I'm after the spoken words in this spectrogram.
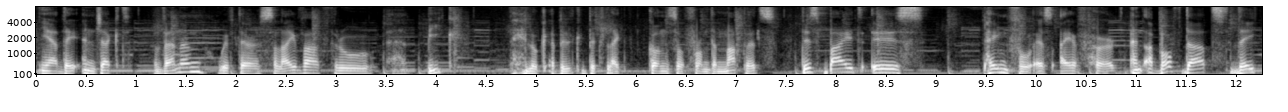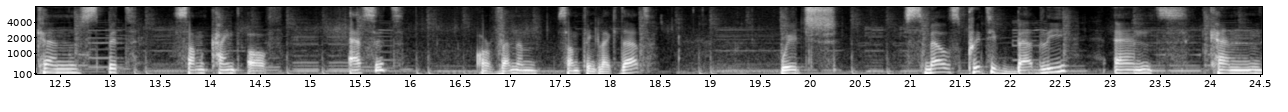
yeah, they inject venom with their saliva through a beak. They look a bit, a bit like Gonzo from the Muppets. This bite is painful as I have heard and above that they can spit some kind of acid or venom, something like that, which smells pretty badly and can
